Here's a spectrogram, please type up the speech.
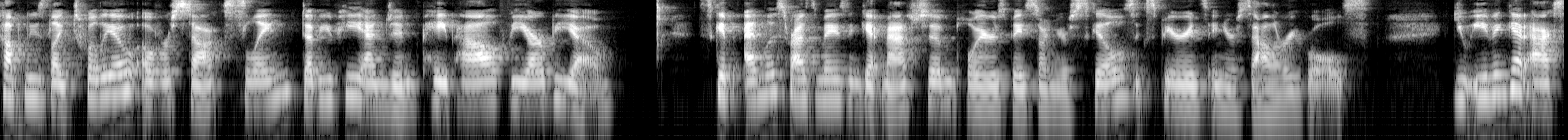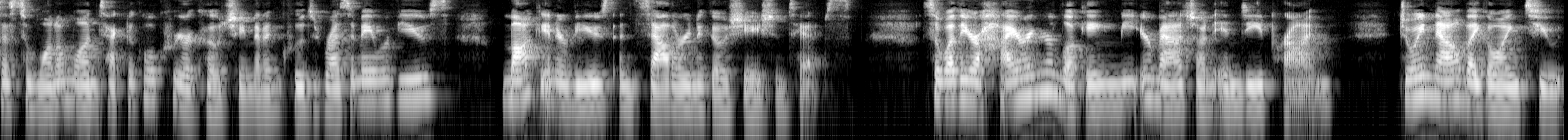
Companies like Twilio, Overstock, Sling, WP Engine, PayPal, VRBO. Skip endless resumes and get matched to employers based on your skills, experience, and your salary goals. You even get access to one on one technical career coaching that includes resume reviews, mock interviews, and salary negotiation tips. So whether you're hiring or looking, meet your match on Indeed Prime. Join now by going to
